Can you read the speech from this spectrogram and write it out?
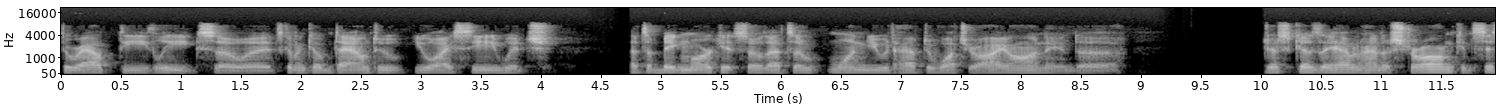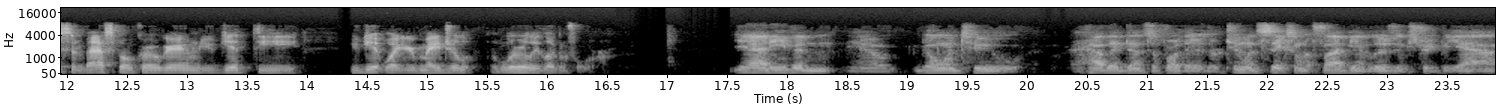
throughout the league so uh, it's going to come down to uic which that's a big market, so that's a one you would have to watch your eye on. And uh, just because they haven't had a strong, consistent basketball program, you get the you get what you're major literally looking for. Yeah, and even you know going to how they've done so far, they're they're two and six on a five game losing streak. But yeah,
